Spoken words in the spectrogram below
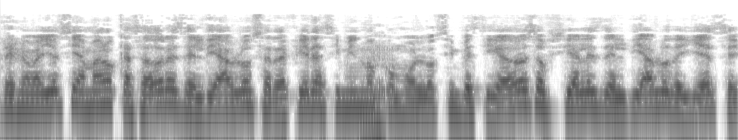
de Nueva Jersey llamado Cazadores del Diablo se refiere a sí mismo como los investigadores oficiales del Diablo de Jersey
